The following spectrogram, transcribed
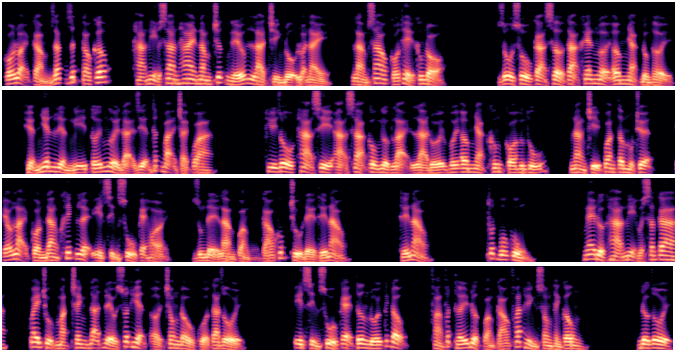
có loại cảm giác rất cao cấp, hạ nghị san hai năm trước nếu là trình độ loại này, làm sao có thể không đỏ? Dồ sổ cả sở tạ khen ngợi âm nhạc đồng thời, hiển nhiên liền nghĩ tới người đại diện thất bại trải qua. Khi dồ hạ xì ạ xạ câu ngược lại là đối với âm nhạc không có hứng thú, nàng chỉ quan tâm một chuyện, kéo lại còn đang khích lệ ý xỉn xù kẻ hỏi, dùng để làm quảng cáo khúc chủ đề thế nào? Thế nào? Tốt vô cùng. Nghe được hạ nghị và sang ca quay chụp mặt tranh đã đều xuất hiện ở trong đầu của ta rồi. In xỉn xù kệ tương đối kích động, phản phất thấy được quảng cáo phát hình xong thành công. Được rồi,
